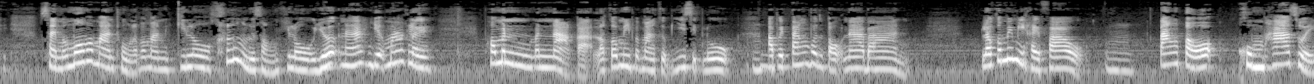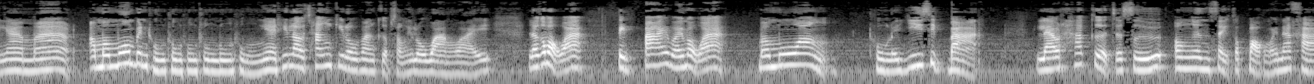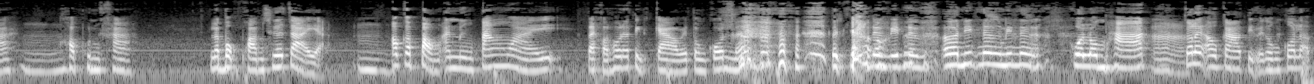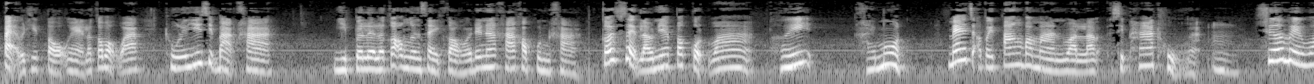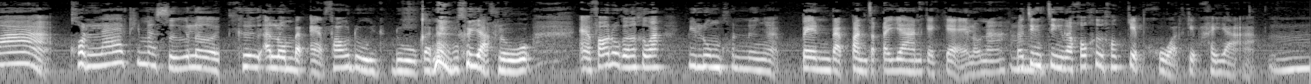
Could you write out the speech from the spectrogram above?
ใส่มะม่วงประมาณถุงละประมาณกิโลครึ่งหรือสองกิโลเยอะนะ เยอะมากเลย เพราะมันมันหนักอะ่ะ แล้วก็มีประมาณเกือบยี่สิบลูก เอาไปตั้งบนโต๊ะหน้าบ้าน แล้วก็ไม่มีใครเฝ้าอืมตั้งโต๊ะ คุมผ้าสวยงามมาก เอามะม่วงเป็นถุงถุงถุงถุงถุงถุงเนี่ยที่เราชั่งกิโลประมาณเกือบสองกิโลวางไว้ แล้วก็บอกว่าติดป้ายไว้บอกว่ามะม่วงถุงละยี่สิบบาท แล้วถ้าเกิดจะซื้อเอาเงินใส่กระป๋องไว้นะคะอืมขอบคุณค่ะ ระบบความเชื่อใจอะ่ะอืมเอากระป๋องอันนึงตั้งไว้ แต่ขอโทษนะติดกาวไว้ตรงก้นนะ ติดกาวนิดนึงนิดนึงเออนิดนึงนิดนึงกลัวลมพัดอ่าก็เลยเอากาวติดไว้ตรงก้นแล้วแปะไว้ที่โต๊ะไงแล้วก็บอกว่าถุงละยี่สิบาทค่ะ หยิบไปเลยแล้วก็เอาเงินใส่กล่องไว้ด้วยนะคะ ขอบคุณค่ะ ก็เสร็จแล้วเนี่ยปรากฏว่า เฮ้ย ขายหมด แม่จะเอาไปตั้งประมาณวันละสิบห้าถุงอะอืมเชื่อไหมว่าคนแรกที่มาซื้อเลย คืออารมณ์แบบแอบเฝ้าดูดูกัน คืออยากรู้ แอบเฝ้าดูกันก็คือว่ามีลุงคนนึงอะเป็นแบบปั่นจักรยานแก่ๆแล้วนะ แล้วจริง ๆ แล้วเขาคือเขาเก็บขวดเก็บขยะอืม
